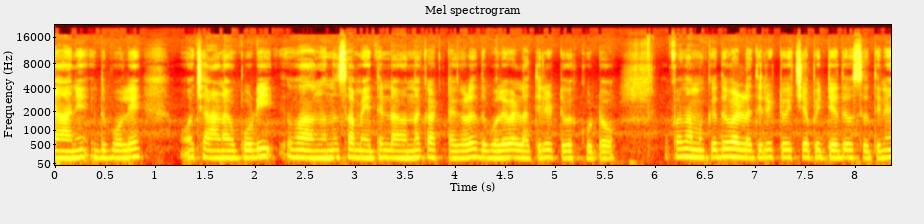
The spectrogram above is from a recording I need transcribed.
ഞാൻ ഇതുപോലെ ചാണകപ്പൊടി വാങ്ങുന്ന സമയത്ത് ഉണ്ടാകുന്ന കട്ടകൾ ഇതുപോലെ വെള്ളത്തിലിട്ട് വെക്കും കേട്ടോ അപ്പോൾ നമുക്കിത് വെള്ളത്തിലിട്ട് വെച്ചാൽ പിറ്റേ ദിവസത്തിന്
